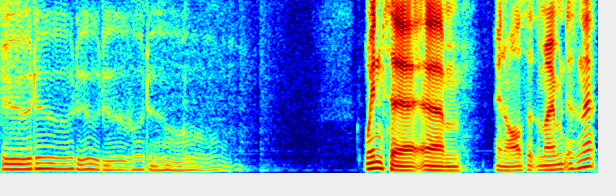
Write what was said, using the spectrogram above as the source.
Do, do, Winter um, in Oz at the moment, isn't it?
